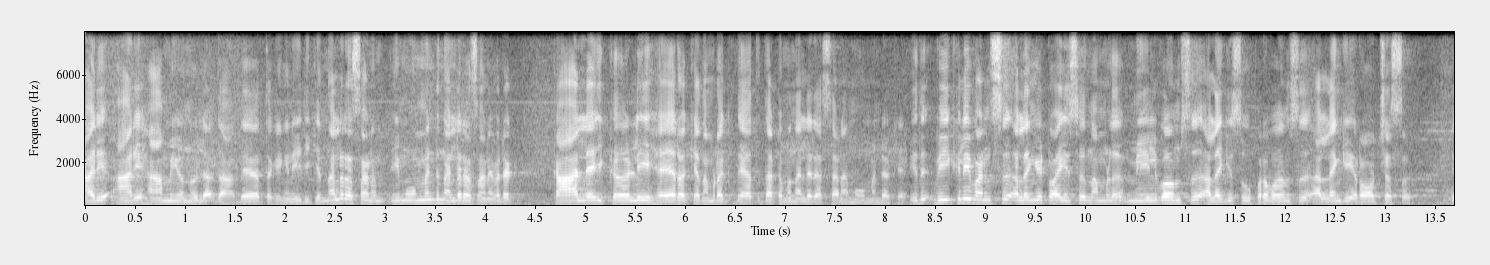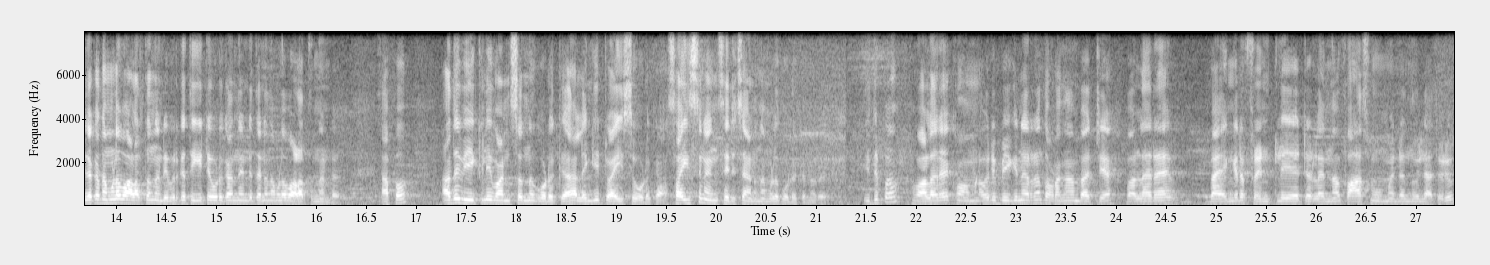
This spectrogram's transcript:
ആര് ആര് ഹാമിയൊന്നുമില്ല. ഇതാ ദേഹത്തൊക്കെ ഇങ്ങനെ ഇരിക്കും. നല്ല രസമാണ്. ഈ മൂവ്മെന്റ് നല്ല രസമാണ്. ഇവരുടെ കാൽ ഈ കേളി ഹെയർ ഒക്കെ നമ്മുടെ ദേഹത്ത് തട്ടുമ്പോൾ നല്ല രസമാണ് മൂവ്മെന്റ് ഒക്കെ. ഇത് വീക്ക്ലി വൺസ് അല്ലെങ്കിൽ ട്വൈസ് നമ്മൾ മീൽ വേംസ് അല്ലെങ്കിൽ സൂപ്പർ വേംസ് അല്ലെങ്കിൽ റോച്ചസ് ഇതൊക്കെ നമ്മൾ വളർത്തുന്നുണ്ട്. ഇവർക്ക് തീറ്റ കൊടുക്കാൻ വേണ്ടി തന്നെ നമ്മൾ വളർത്തുന്നുണ്ട്. അപ്പോൾ അത് വീക്ക്ലി വൺസ് ഒന്ന് കൊടുക്കുക അല്ലെങ്കിൽ ട്വൈസ് കൊടുക്കുക. സൈസിനനുസരിച്ചാണ് നമ്മൾ കൊടുക്കുന്നത്. ഇതിപ്പോൾ വളരെ കോമൺ ഒരു ബിഗിനറിന് തുടങ്ങാൻ പറ്റിയ വളരെ ഭയങ്കര ഫ്രണ്ട്ലി ആയിട്ടുള്ള എന്നാൽ ഫാസ്റ്റ് മൂവ്മെന്റ് ഒന്നും ഇല്ലാത്തൊരു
